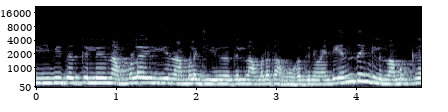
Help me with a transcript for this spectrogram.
ജീവിതത്തിൽ നമ്മൾ ഈ നമ്മളെ ജീവിതത്തിൽ നമ്മുടെ സമൂഹത്തിന് വേണ്ടി എന്തെങ്കിലും നമുക്ക്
